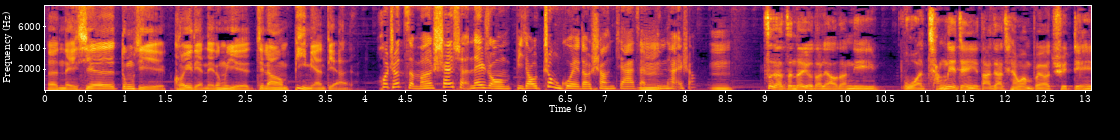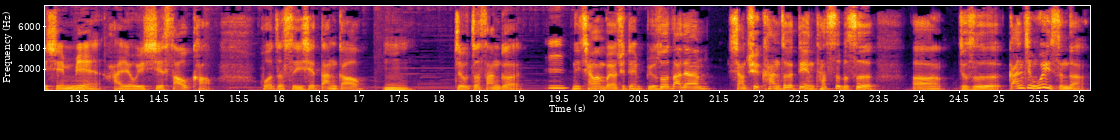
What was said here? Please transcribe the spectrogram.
呃，哪些东西可以点，哪东西尽量避免点？或者怎么筛选那种比较正规的商家在平台上？嗯，这个真的有的聊的。你，我强烈建议大家千万不要去点一些面，还有一些烧烤，或者是一些蛋糕，嗯，就这三个，嗯，你千万不要去点。比如说，大家想去看这个店，它是不是呃，就是干净卫生的？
